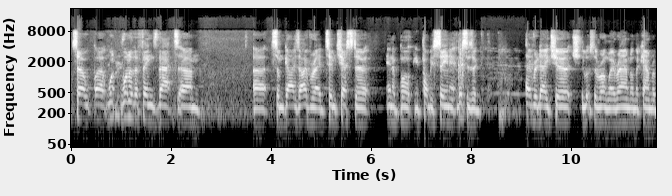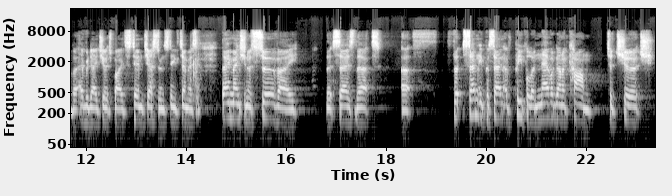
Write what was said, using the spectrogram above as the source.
So, uh, one of the things that um, uh, some guys I've read, Tim Chester, in a book, you've probably seen it. This is a everyday church. It looks the wrong way around on the camera, but everyday church by Tim Chester and Steve Timmis. They mention a survey that says that uh, that 70% of people are never going to come to church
